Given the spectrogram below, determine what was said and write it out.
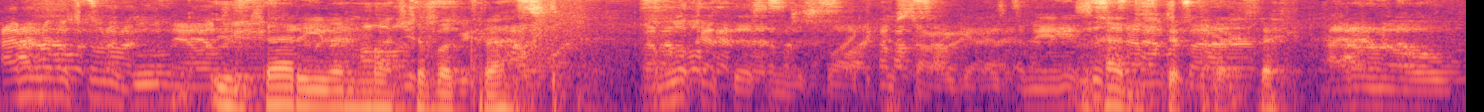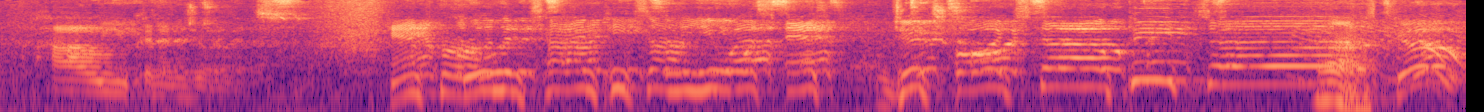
I don't know what's going on gluten allergies. Is there even much of a apologies if we crust? have one. I'm looking at this, I'm just like, I'm sorry guys. I mean, is this That's that much better? depressing. I don't know how you can enjoy this. And for a limited time, pizza on the U.S. USS Detroit style pizza. Let's go.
